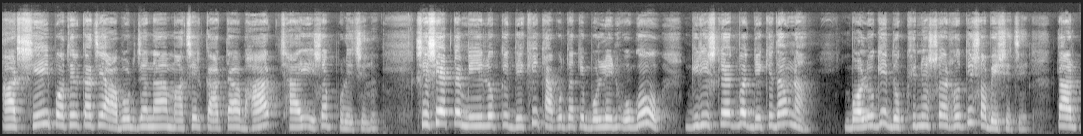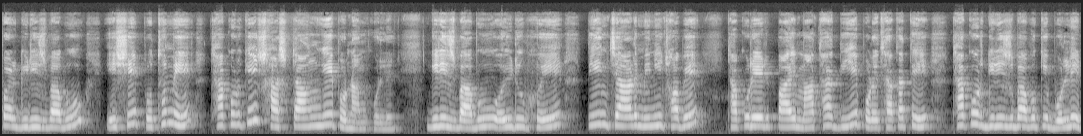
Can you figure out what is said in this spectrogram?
আর সেই পথের কাছে আবর্জনা, মাছের কাটা, ভাত, ছাই এসব পড়েছিল। শেষে একটা মেয়ে লোককে দেখে ঠাকুর তাকে বললেন, ওগো, গিরিশকে একবার ডেকে দাও না। বলগে দক্ষিণেশ্বর হতে সব এসেছে। তারপর গিরিশবাবু এসে প্রথমে ঠাকুরকে সাষ্টাঙ্গে প্রণাম করলেন। গিরিশবাবু ওইরূপ হয়ে তিন চার মিনিট হবে ঠাকুরের পায়ে মাথা দিয়ে পড়ে থাকাতে ঠাকুর গিরিশবাবুকে বললেন,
